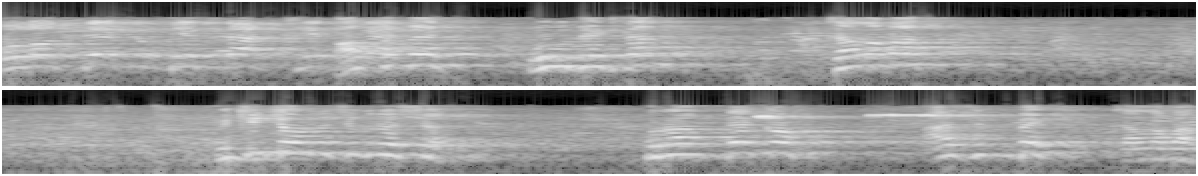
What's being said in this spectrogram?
Bolotbek, Tekrar, Çetigen. Altınbek, Ulu Bekzat, Calabat. Üçüncü ordu için güreşiyor. Burak Bekov, Azim Bek, Calabat.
